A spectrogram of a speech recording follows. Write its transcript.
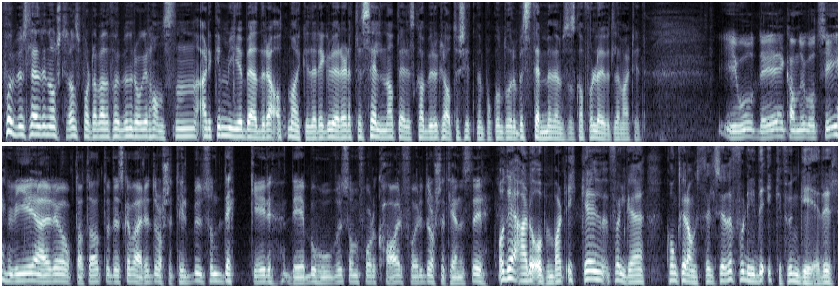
Forbundsleder i Norsk Transportarbeiderforbund, Roger Hansen. Er det ikke mye bedre at markedet regulerer dette selv, enn at dere skal ha byråkrater sittende på kontoret og bestemme hvem som skal få løyve til enhver tid? Jo, det kan du godt si. Vi er opptatt av at det skal være drosjetilbud som dekker det behovet som folk har for drosjetjenester. Og det er det åpenbart ikke, ifølge Konkurransetilsynet, fordi det ikke fungerer.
